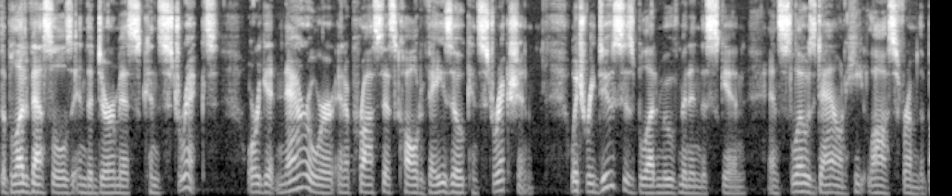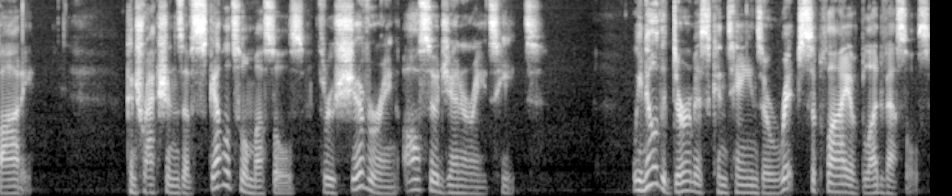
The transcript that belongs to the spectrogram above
The blood vessels in the dermis constrict or get narrower in a process called vasoconstriction, which reduces blood movement in the skin and slows down heat loss from the body. Contractions of skeletal muscles through shivering also generates heat. We know the dermis contains a rich supply of blood vessels,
